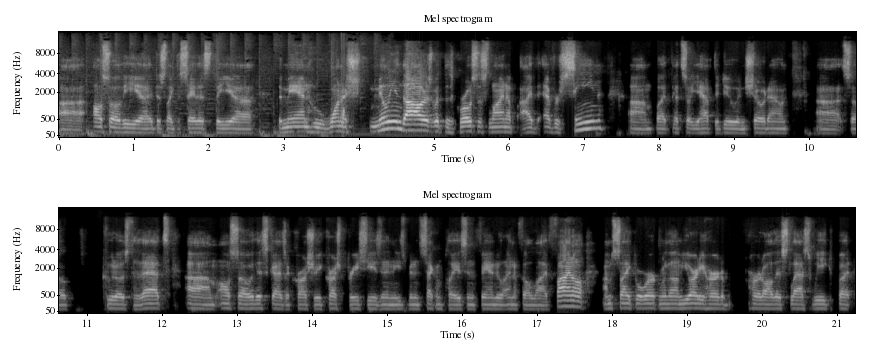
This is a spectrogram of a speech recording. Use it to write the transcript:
Uh, also, the uh, I just like to say this: the uh, the man who won a million dollars with the grossest lineup I've ever seen. Um, but that's what you have to do in Showdown. Uh, so kudos to that. Um, also, this guy's a crusher. He crushed preseason. He's been in second place in FanDuel NFL Live Final. I'm psyched we're working with him. You already heard heard all this last week, but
